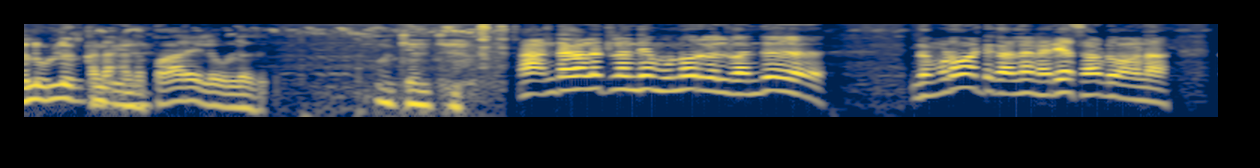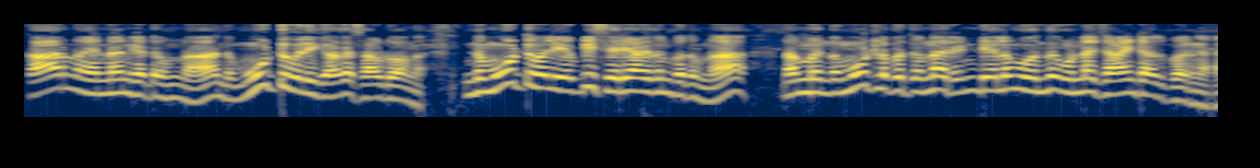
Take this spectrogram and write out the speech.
கல் உள்ள இருக்கு அந்த பாறையில் உள்ளது. Okay okay. நான் அந்த காலத்துலேருந்தே முன்னோர்கள் வந்து இந்த முடவாட்டுக்காலெலாம் நிறையா சாப்பிடுவாங்கண்ணா. காரணம் என்னன்னு கேட்டோம்னா இந்த மூட்டு வலிக்காக சாப்பிடுவாங்க. இந்த மூட்டு வலி எப்படி சரியாகுதுன்னு பார்த்தோம்னா நம்ம இந்த மூட்டில் பார்த்தோம்னா ரெண்டு எலும்பு வந்து ஒன்றா ஜாயிண்ட் ஆகுது பாருங்க.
